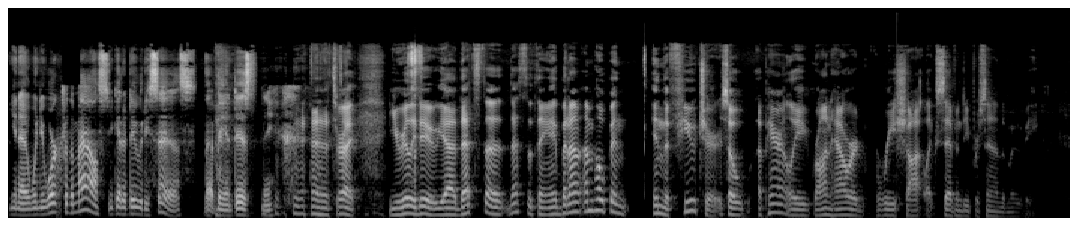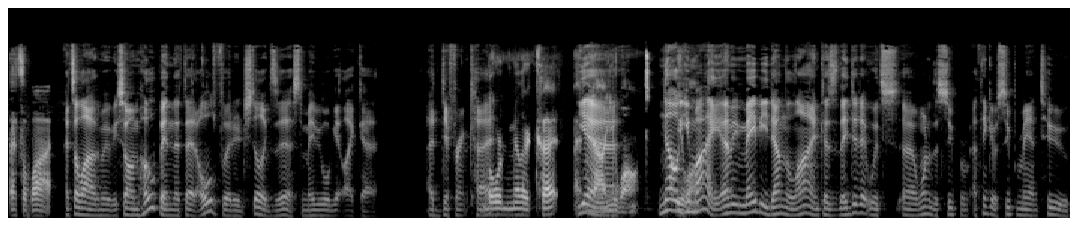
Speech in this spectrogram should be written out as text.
you know, when you work for the mouse, you got to do what he says. That being Disney. that's right. You really do. Yeah, that's the that's the thing. But I'm I'm hoping in the future. So apparently, Ron Howard reshot like seventy percent of the movie. That's a lot. That's a lot of the movie. So I'm hoping that that old footage still exists, and maybe we'll get like a a different cut. Lord Miller cut. Yeah. no, you won't. No, You you, won't. might. I mean, maybe down the line because they did it with uh, one of the super. I think it was Superman two.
